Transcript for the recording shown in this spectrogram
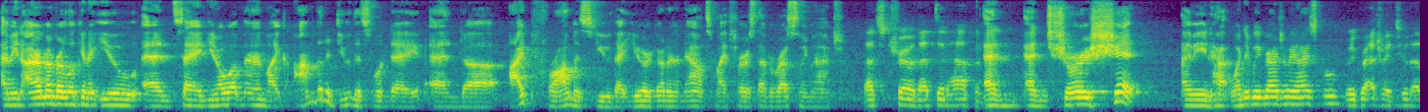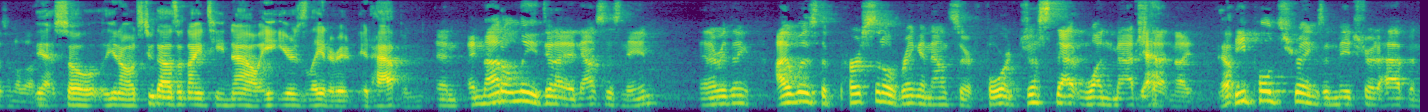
I mean, I remember looking at you and saying, you know what, man, like, I'm going to do this one day, and uh, I promise you that you're going to announce my first ever wrestling match. that's true. That did happen. And and sure as shit, I mean, how, when did we graduate high school? we graduated 2011. Yeah, so, you know, it's 2019 now. Eight years later, it, it happened. And and not only did I announce his name and everything, I was the personal ring announcer for just that one match Yeah. that night. Yep. He pulled strings and made sure it happened.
